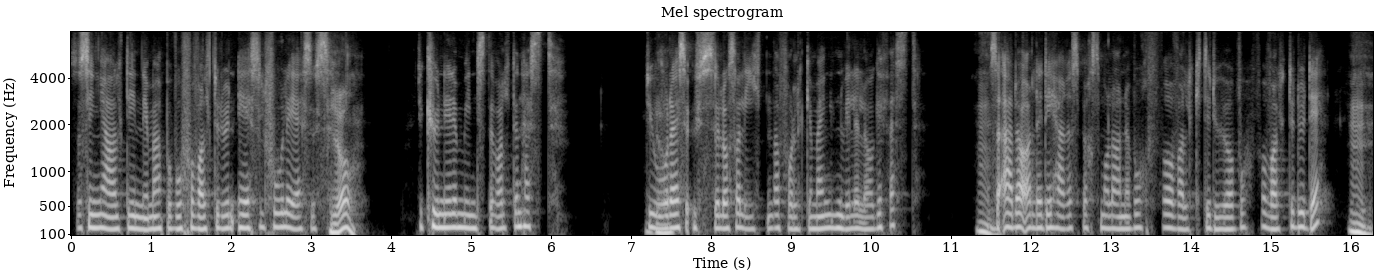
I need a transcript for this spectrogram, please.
så synger jeg alltid inni meg på 'Hvorfor valgte du en eselfole, Jesus?' Ja. Du kunne i det minste valgt en hest. Du Ja. gjorde deg så ussel og så liten da folkemengden ville lage fest. Mm. Så er det alle de her spørsmålene 'Hvorfor valgte du', og 'Hvorfor valgte du det?' Mm.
